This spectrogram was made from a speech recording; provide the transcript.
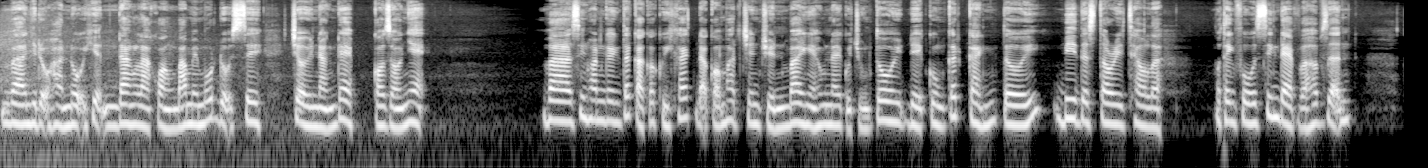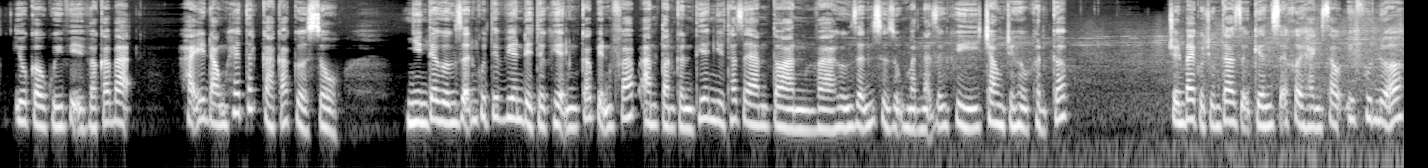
và nhiệt độ Hà Nội hiện đang là khoảng 31 độ C, trời nắng đẹp, có gió nhẹ. Và xin hoan nghênh tất cả các quý khách đã có mặt trên chuyến bay ngày hôm nay của chúng tôi để cùng cất cánh tới Be the Storyteller, một thành phố xinh đẹp và hấp dẫn. Yêu cầu quý vị và các bạn hãy đóng hết tất cả các cửa sổ, Nhìn theo hướng dẫn của tiếp viên để thực hiện các biện pháp an toàn cần thiết như thắt dây an toàn và hướng dẫn sử dụng mặt nạ dưỡng khí trong trường hợp khẩn cấp. Chuyến bay của chúng ta dự kiến sẽ khởi hành sau ít phút nữa.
